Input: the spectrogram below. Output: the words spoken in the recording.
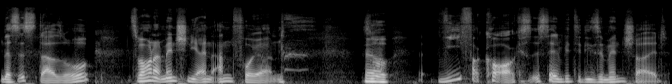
das ist da so, 200 Menschen, die einen anfeuern. So, wie verkorkst ist denn bitte diese Menschheit?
